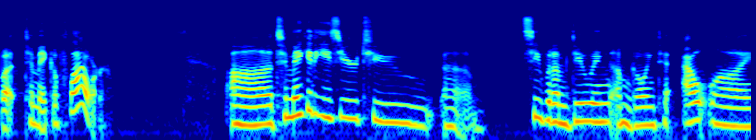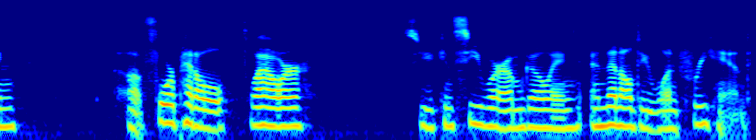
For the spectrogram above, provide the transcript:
but to make a flower. Uh, to make it easier to um, see what I'm doing, I'm going to outline a four petal flower so you can see where I'm going, and then I'll do one freehand.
